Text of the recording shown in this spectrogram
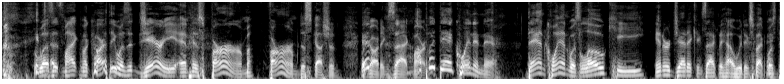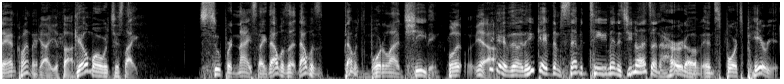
was it Mike McCarthy? Was it Jerry and his firm, firm discussion regarding Zack Martin? I put Dan Quinn in there. Dan Quinn was low key, energetic, exactly how we'd expect. Was Dan Quinn the guy you thought? Gilmore was just like super nice. Like that was a that was that was borderline cheating. Well, it, yeah, he gave them he gave them 17 minutes. You know that's unheard of in sports. Period.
